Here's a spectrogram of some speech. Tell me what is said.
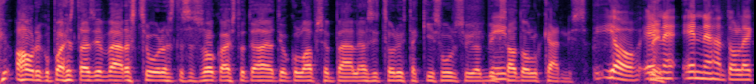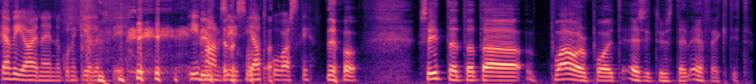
aurinko paistaa siihen väärästä suunnasta, sä sokaistut ja ajat joku lapsen päälle ja sitten se on yhtäkkiä sun syy, että miksi niin, sä oot ollut kännissä. Joo, ennen, niin. ennenhän tolleen kävi aina ennen kuin ne kiellettiin. Ihan siis jatkuvasti. Joo. Sitten tota PowerPoint-esitysten efektit.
